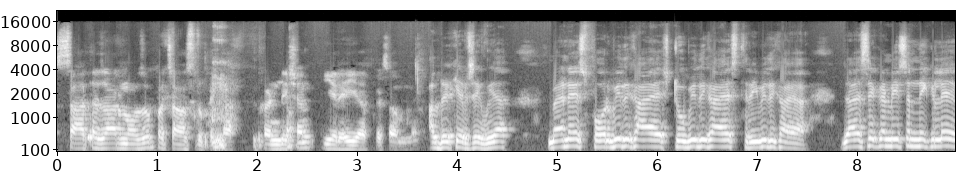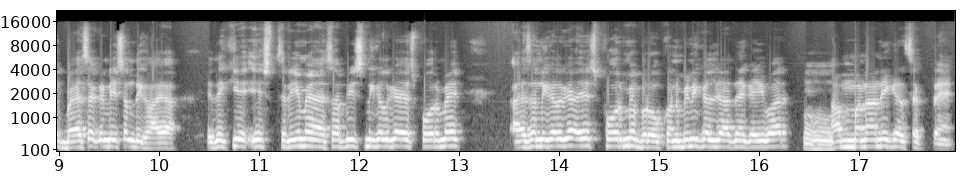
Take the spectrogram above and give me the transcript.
सात हज़ार नौ सौ पचास रुपए का कंडीशन ये रही आपके सामने। अब देखिए अभिषेक भैया मैंने एस फोर भी दिखाया एस टू भी दिखाया एस थ्री भी दिखाया। जैसे कंडीशन निकले वैसा कंडीशन दिखाया। ये देखिए एस थ्री में ऐसा पीस निकल गया एस फोर में ऐसा निकल गया एस फोर में ब्रोकन भी निकल जाते हैं कई बार। हम्म। हम मना नहीं कर सकते हैं।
